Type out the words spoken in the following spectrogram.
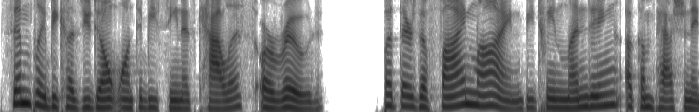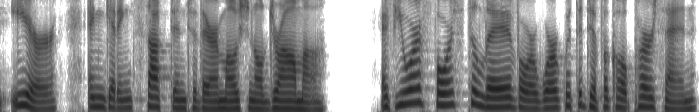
simply because you don't want to be seen as callous or rude. But there's a fine line between lending a compassionate ear and getting sucked into their emotional drama. If you are forced to live or work with a difficult person,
